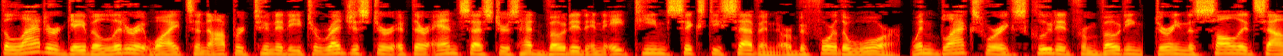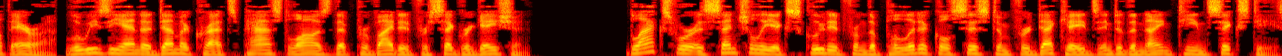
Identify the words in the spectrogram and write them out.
The latter gave illiterate whites an opportunity to register if their ancestors had voted in 1867 or before the war. When blacks were excluded from voting, during the Solid South era, Louisiana Democrats passed laws that provided for segregation. Blacks were essentially excluded from the political system for decades into the 1960s.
